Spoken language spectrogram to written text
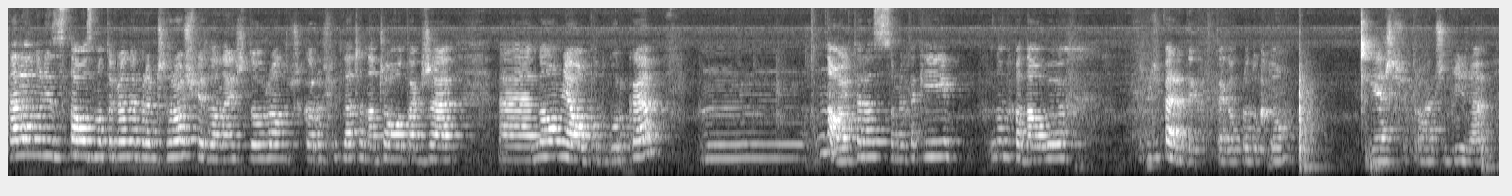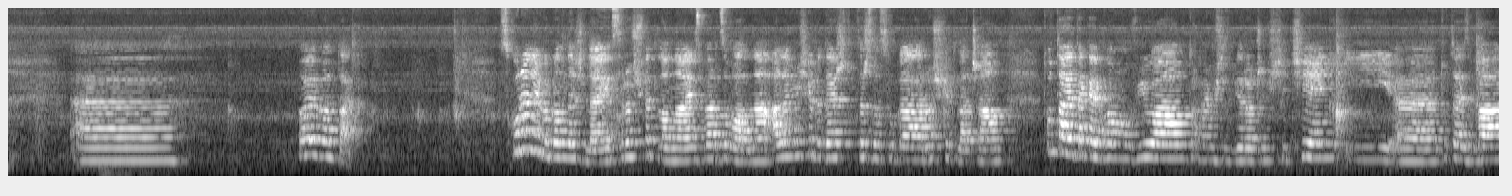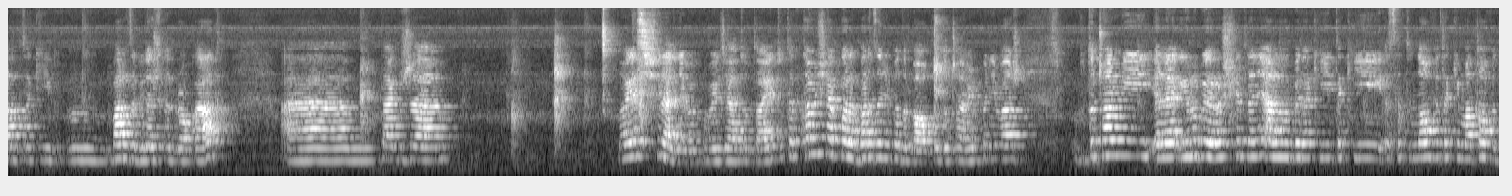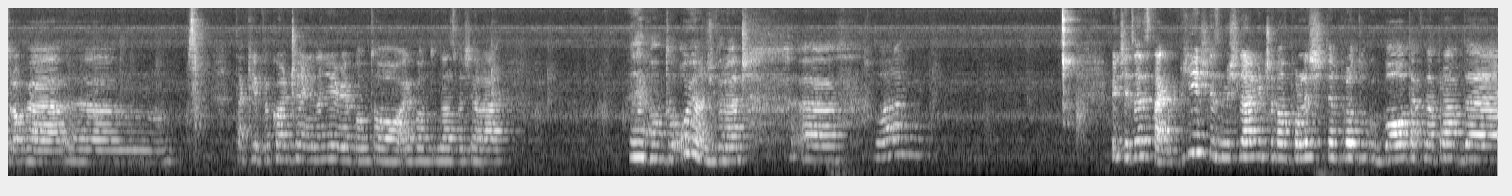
Ale ono nie zostało zmatowione, wręcz rozświetlone. Jeszcze dołożyłam troszkę rozświetlacza na czoło, także e, no miało podgórkę. Mm, no i teraz w sumie taki, no wypadałoby zrobić werdykt tego produktu. Jeszcze się trochę przybliżę. Eee, powiem Wam tak. Skóra nie wygląda źle, jest rozświetlona, jest bardzo ładna, ale mi się wydaje, że to też zasługa rozświetlacza. Tutaj, tak jak Wam mówiłam, trochę mi się zbiera oczywiście cień i e, tutaj jest bardzo taki, mm, bardzo widoczny brokat. Em, także no jest średnio bym powiedziała tutaj. tutaj. To mi się akurat bardzo nie podobało pod oczami, ponieważ pod oczami ale ja lubię rozświetlenie, ale lubię taki, taki satynowy, taki matowy trochę em, takie wykończenie, no nie wiem jak mam to, jak mam to nazwać, ale jak mam to ująć wręcz. E, no ale Wiecie, to jest tak, biję się z myślami, czy Wam polecić ten produkt, bo tak naprawdę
